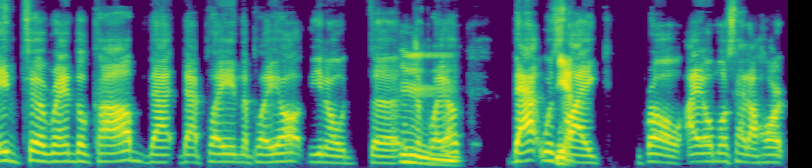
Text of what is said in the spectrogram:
into Randall Cobb that that play in the playoff, you know, the in the Mm. playoff, that was Yeah. like, bro, I almost had a heart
